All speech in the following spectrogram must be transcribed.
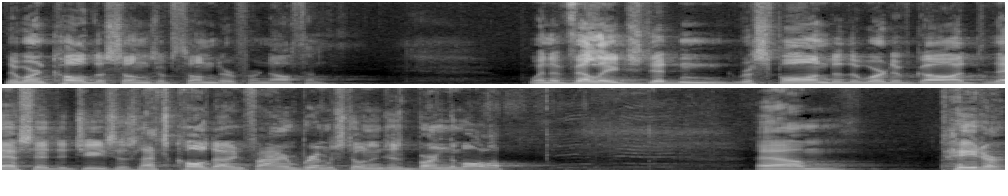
They weren't called the sons of thunder for nothing. When a village didn't respond to the word of God, they said to Jesus, Let's call down fire and brimstone and just burn them all up. Um, Peter,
